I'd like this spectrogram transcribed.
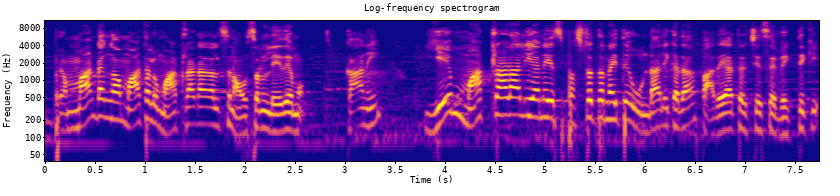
బ్రహ్మాండంగా మాటలు మాట్లాడాల్సిన అవసరం లేదేమో. కానీ ఏం మాట్లాడాలి అనే స్పష్టతనైతే ఉండాలి కదా పాదయాత్ర చేసే వ్యక్తికి.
